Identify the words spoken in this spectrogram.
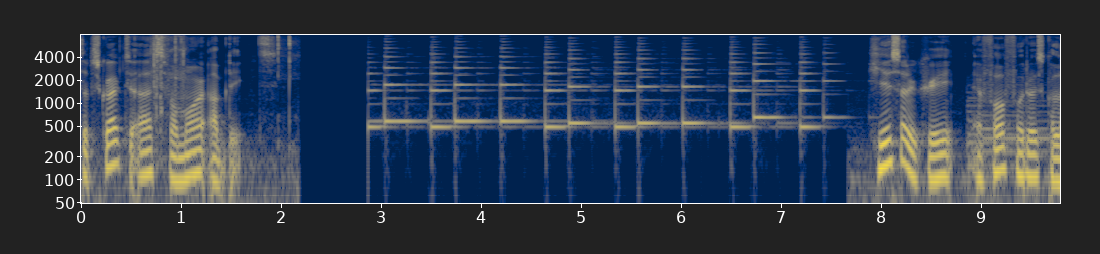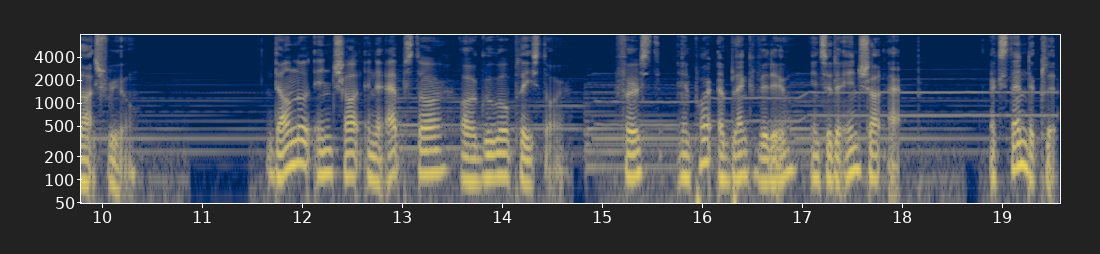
Subscribe to us for more updates. Here's how to create a 4 photos collage reel. Download InShot in the App Store or Google Play Store. First, import a blank video into the InShot app. Extend the clip.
